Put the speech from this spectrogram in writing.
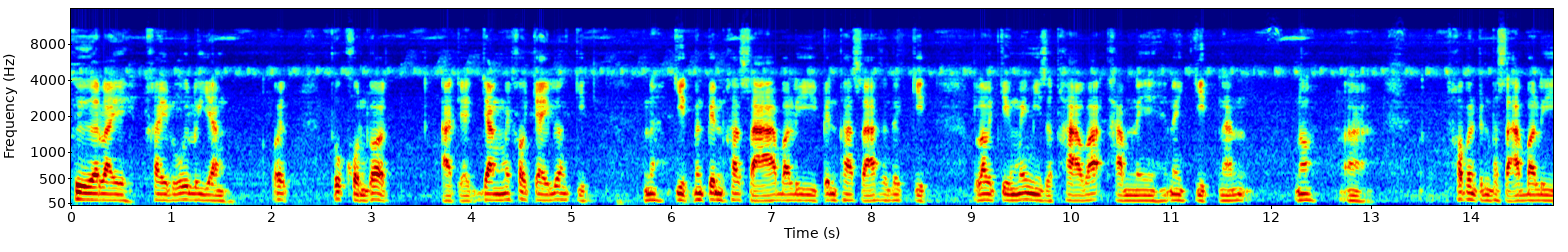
คืออะไรใครรู้หรือยังก็ทุกคนก็อาจจะยังไม่เข้าใจเรื่องจิต นะจิตมันเป็นภาษาบาลีเป็นภาษาสันสกฤตเราจึงไม่มีสภาวะธรรมในในจิตนั้นเนาะอ่าเพราะมันเป็นภาษาบาลี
